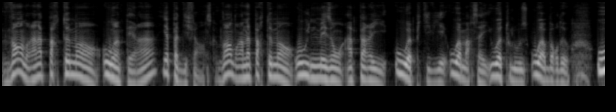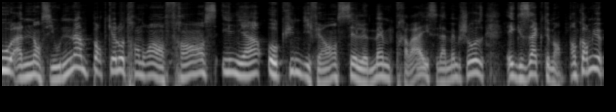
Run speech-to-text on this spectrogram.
vendre un appartement ou un terrain, il n'y a pas de différence. Vendre un appartement ou une maison à Paris ou à Pithiviers ou à Marseille ou à Toulouse ou à Bordeaux ou à Nancy ou n'importe quel autre endroit en France, il n'y a aucune différence. C'est le même travail, c'est la même chose exactement. Encore mieux,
